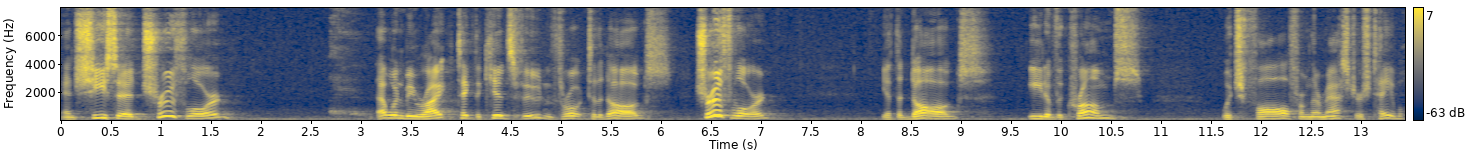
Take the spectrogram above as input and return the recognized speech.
and she said, Truth, Lord. That wouldn't be right. Take the kids' food and throw it to the dogs. Truth, Lord. Yet the dogs eat of the crumbs which fall from their master's table.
